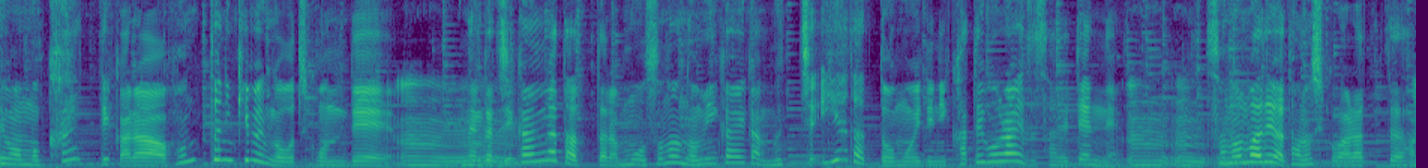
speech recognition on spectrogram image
でももう帰ってから本当に気分が落ち込んでうんなんか時間が経ったらもうその飲み会がむっちゃ嫌だった思い出にカテゴライズされてんねん。うんうんうん。その場では楽しく笑ってたは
